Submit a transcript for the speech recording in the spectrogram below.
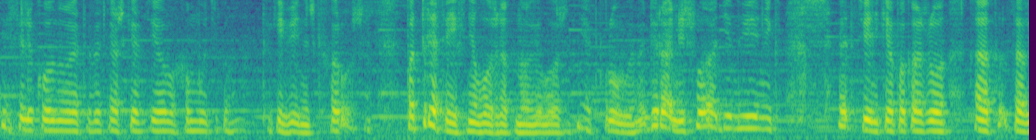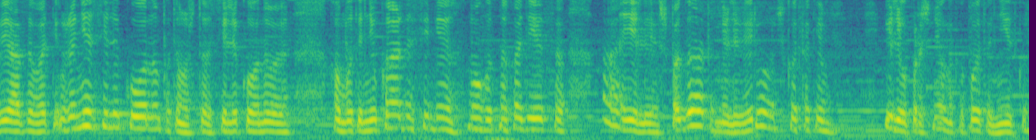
И силиконовый, это затяжки я сделал хомутиком. Такие венички хорошие. Под я их не ложу, как многие ложат. Нет, круглый. Набираем еще один веник. Этот веник я покажу, как завязывать. Уже не силиконом, потому что силиконовые хомуты не у каждой себе могут находиться. А или шпагатом, или веревочкой таким. Или упрочненной какой-то ниткой.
